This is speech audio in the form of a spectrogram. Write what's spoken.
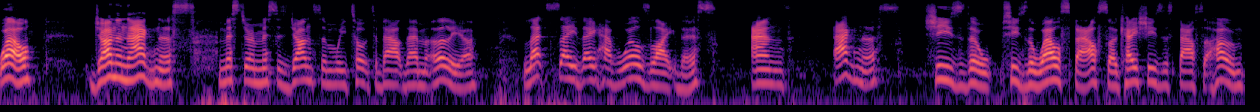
Well, John and Agnes, Mr. and Mrs. Johnson, we talked about them earlier. Let's say they have wills like this, and Agnes, she's the she's the well spouse, okay? She's the spouse at home.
